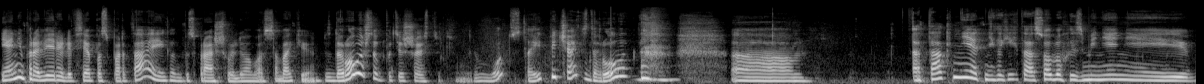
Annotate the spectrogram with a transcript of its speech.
и они проверили все паспорта и как бы спрашивали, а у вас собаки здоровы, чтобы путешествовать? Я говорю, вот, стоит печать, здоровы. А так нет, никаких-то особых изменений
